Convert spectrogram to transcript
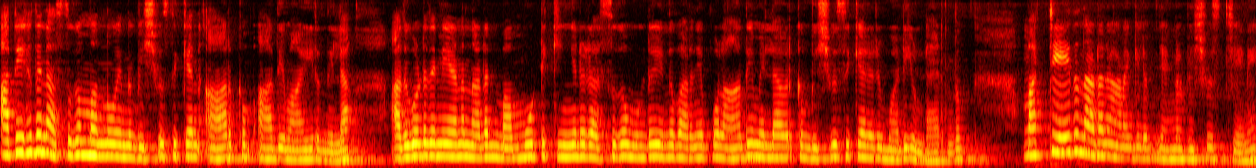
അദ്ദേഹത്തിന് അസുഖം വന്നു എന്ന് വിശ്വസിക്കാൻ ആർക്കും ആദ്യമായിരുന്നില്ല. അതുകൊണ്ട് തന്നെയാണ് നടൻ മമ്മൂട്ടിക്ക് ഇങ്ങനൊരു അസുഖമുണ്ട് എന്ന് പറഞ്ഞപ്പോൾ ആദ്യം എല്ലാവർക്കും വിശ്വസിക്കാൻ ഒരു മടിയുണ്ടായിരുന്നു മറ്റേത് നടനാണെങ്കിലും ഞങ്ങൾ വിശ്വസിച്ചേനെ.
